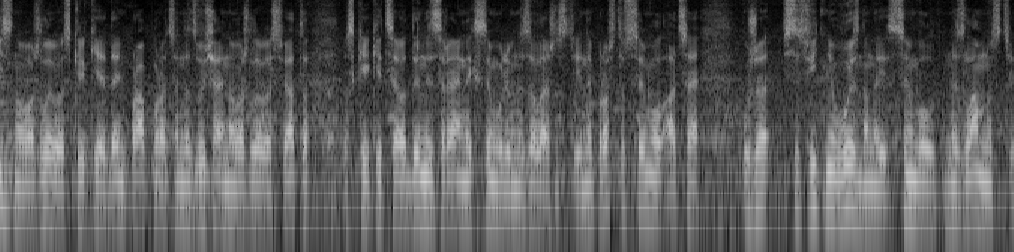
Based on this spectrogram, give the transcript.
Дійсно важливий, оскільки День прапора це надзвичайно важливе свято, оскільки це один із реальних символів незалежності. І не просто символ, а це уже всесвітньо визнаний символ незламності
